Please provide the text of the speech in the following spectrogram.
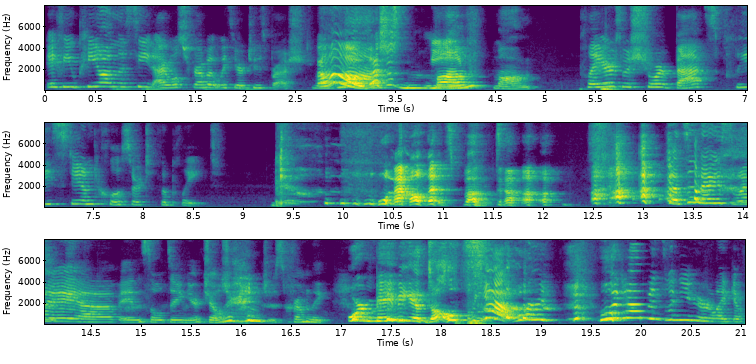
if you pee on the seat, I will scrub it with your toothbrush. Love, oh, Mom. that's just mean. love mom. Players with short bats, please stand closer to the plate. wow, that's fucked up. That's a nice way of insulting your children just from the Or maybe adults. Yeah, or what happens when you're like a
